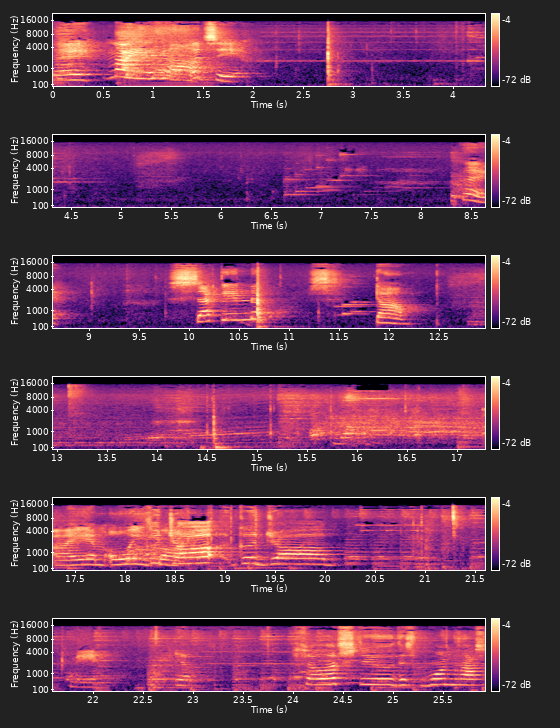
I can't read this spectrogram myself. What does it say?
Okay. Let's see. Okay. Second stamp. I am always Good behind. job. Good job. Me. Yep. So let's do this one last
